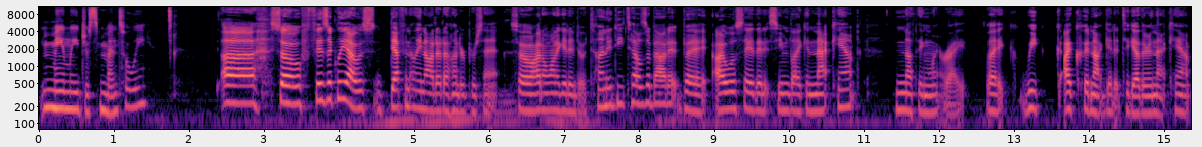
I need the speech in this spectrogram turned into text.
Mainly just mentally. Uh, so physically, I was definitely not at 100%. So I don't want to get into a ton of details about it, but I will say that it seemed like in that camp, nothing went right. Like we, I could not get it together in that camp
